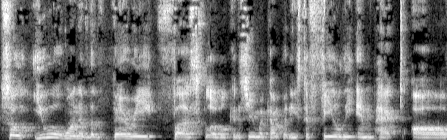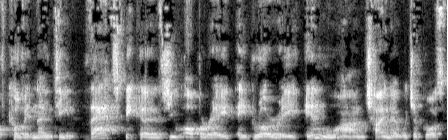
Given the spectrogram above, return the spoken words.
So, you were one of the very first global consumer companies to feel the impact of COVID 19. That's because you operate a brewery in Wuhan, China, which, of course,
